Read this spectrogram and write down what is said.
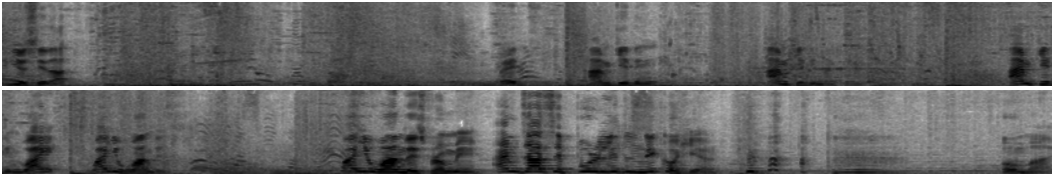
Did you see that? Wait, I'm kidding. I'm kidding, my friend. I'm kidding. Why, why you want this? Why you want this from me? I'm just a poor little Neeko here. Oh my.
